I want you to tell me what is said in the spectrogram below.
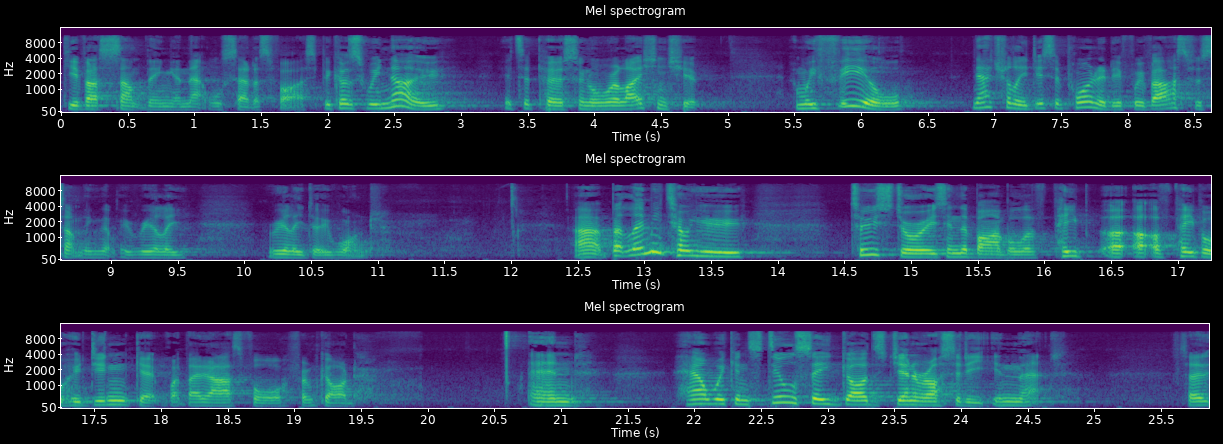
give us something and that will satisfy us, because we know it's a personal relationship. And we feel naturally disappointed if we've asked for something that we really, really do want. Uh, but let me tell you two stories in the Bible of, peop- uh, of people who didn't get what they'd asked for from God. And how we can still see God's generosity in that. So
